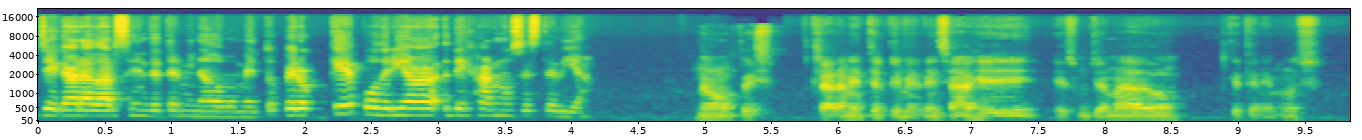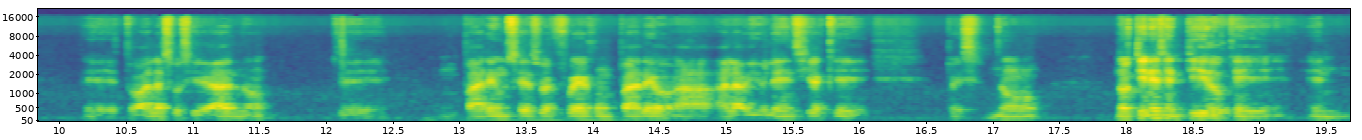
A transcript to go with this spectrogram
llegar a darse en determinado momento. Pero, ¿qué podría dejarnos este día? No, pues claramente el primer mensaje es un llamado que tenemos eh, toda la sociedad, ¿no? De un pare, un ceso al fuego, un pare a, la violencia que pues no, no tiene sentido que en,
